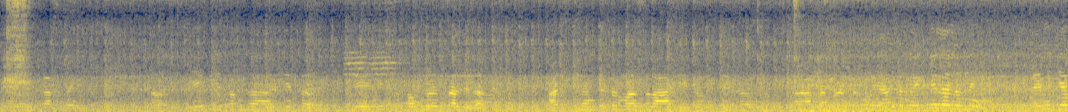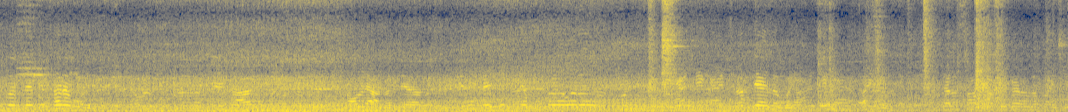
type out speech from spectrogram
विकास नाही. हे समजा येतं ते मी बघूनच चालले जातं. आणि जनतेचं माणसाला आज हे करू ते करू पण आतापर्यंत कोणी असं काही केलेलं नाही. त्यांनी जे बोलले ते खरं बोलले. तेवढं ते द्यायला पाहिजे. त्याला साफ करायला पाहिजे.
